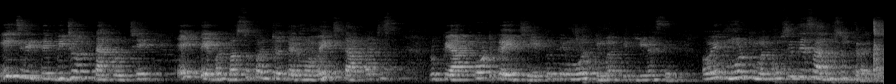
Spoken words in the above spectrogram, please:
એ જ રીતે બીજો દાખલો છે. એક ટેબલ બસો પંચોતેરમાં વેચતા પચીસ રૂપિયા ખોટ ગઈ છે. તો તે મૂળ કિંમત કેટલી હશે? હવે એક મૂળ કિંમતનું સીધે સાદું સૂત્ર છે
